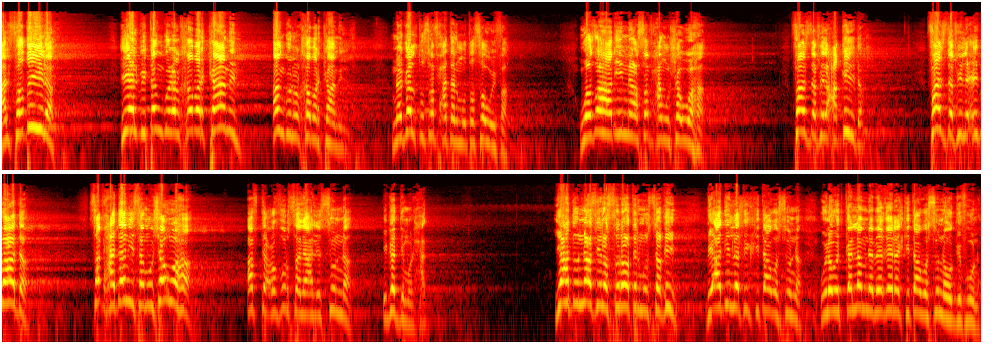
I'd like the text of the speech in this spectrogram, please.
الفضيلة. هي اللي بتنقل الخبر كامل. أنقل الخبر كامل. نقلت صفحة المتصوفة وظهر إنها صفحة مشوهة. فاز في العقيدة فاز في العبادة. صفحة دنسة مشوهة. أفتح فرصة لأهل السنة يقدموا الحق. يهدوا الناس إلى الصراط المستقيم بأدلة الكتاب والسنة. ولو تكلمنا بغير الكتاب والسنة وقفونا.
